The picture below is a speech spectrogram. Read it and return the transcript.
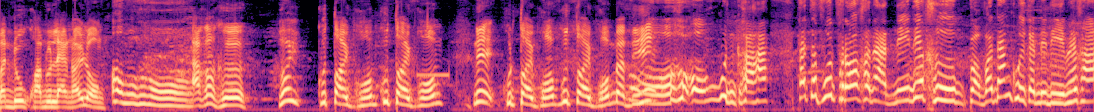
มันดูความรุนแรงน้อยลงโอ้โหอะก็คือเฮ้ยคุณต่อยผมคุณต่อยผม นี่คุณต่อยผมคุณต่อยผมแบบนี้ โอ้โหโอ้โหคุณคะถ้าจะพูดเพราะขนาดนี้นี่คือแบบว่านั่งคุยกันดีๆไหมคะ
